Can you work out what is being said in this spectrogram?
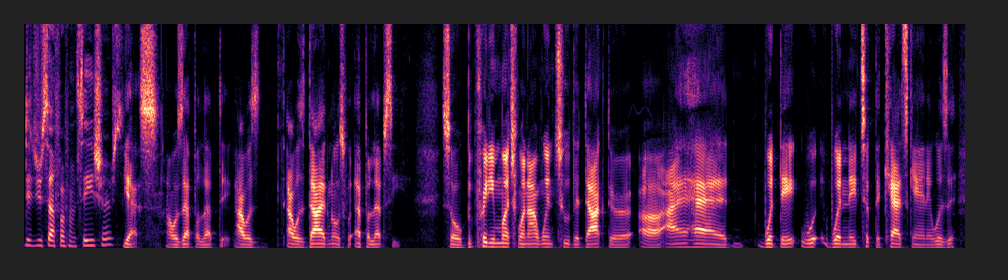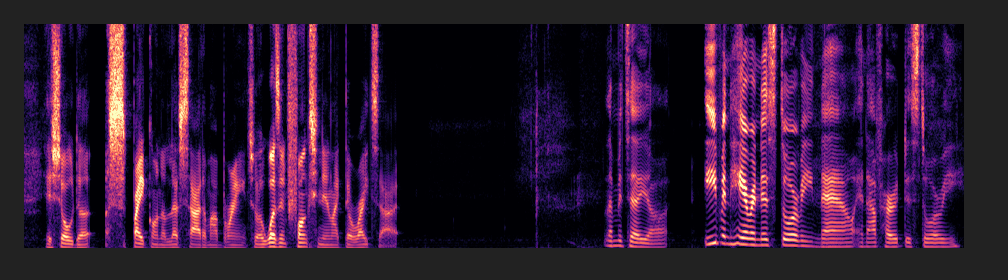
did you suffer from seizures? Yes, I was epileptic. I was I was diagnosed with epilepsy. So pretty much when I went to the doctor, uh, I had what they w- when they took the CAT scan, it was it showed a, a spike on the left side of my brain. So it wasn't functioning like the right side. Let me tell y'all. Even hearing this story now, and I've heard this story,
